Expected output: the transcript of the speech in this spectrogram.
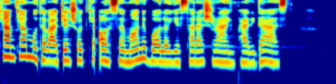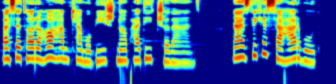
کم کم متوجه شد که آسمان بالای سرش رنگ پریده است و ستاره ها هم کم و بیش ناپدید شدند. نزدیک سحر بود.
